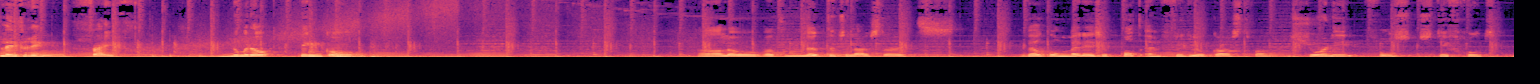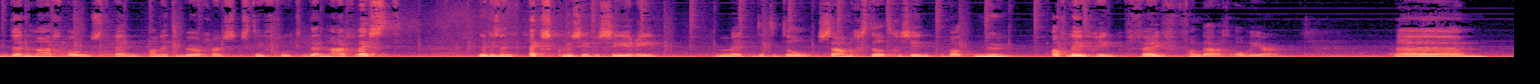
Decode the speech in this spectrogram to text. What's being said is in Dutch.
Aflevering 5. Numero 5. Hallo, wat leuk dat je luistert. Welkom bij deze pod- en videocast van Jordi Vos Stiefgoed Den Haag Oost en Annette Burgers Stiefgoed Den Haag West. Dit is een exclusieve serie met de titel Samengesteld Gezin Wat Nu. Aflevering 5 vandaag alweer. Ehm,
